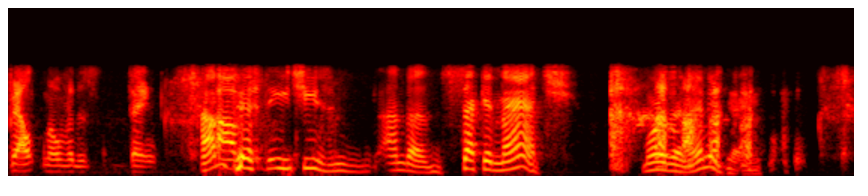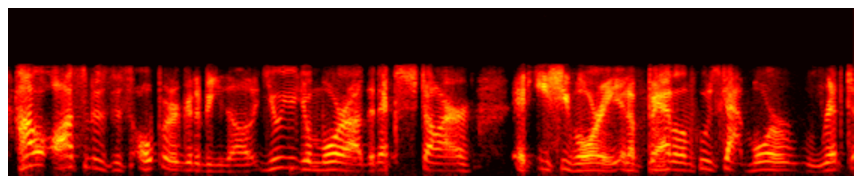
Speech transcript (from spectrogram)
belting over this thing. I'm Um, pissed Ichi's on the second match more than anything. How awesome is this opener going to be, though? Yuya Uemura, uh, the next star, and Ishimori in a battle of who's got more ripped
